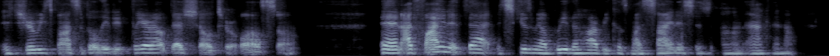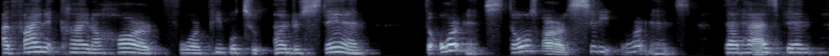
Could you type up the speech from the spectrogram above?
it's your responsibility to clear out that shelter also. And I find it that, excuse me, I'm breathing hard because my sinus is um, acting up. I find it kind of hard for people to understand the ordinance. Those are city ordinance that has been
